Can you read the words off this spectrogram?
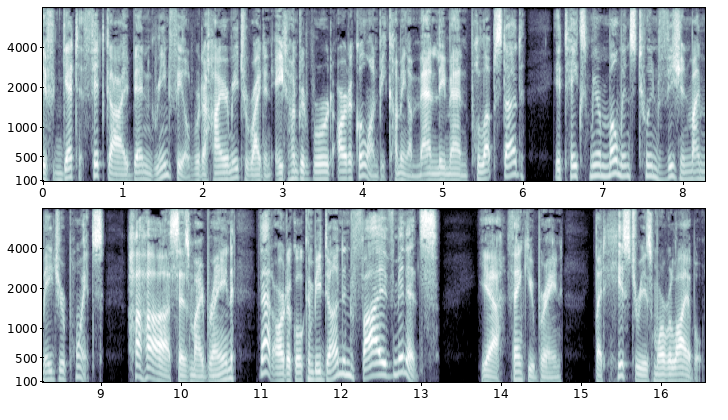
If Get Fit guy Ben Greenfield were to hire me to write an 800 word article on becoming a manly man pull up stud, it takes mere moments to envision my major points. Ha ha, says my brain. That article can be done in five minutes. Yeah, thank you, brain. But history is more reliable.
